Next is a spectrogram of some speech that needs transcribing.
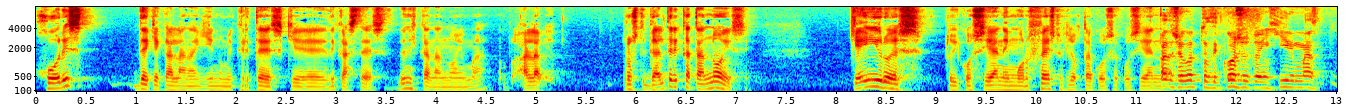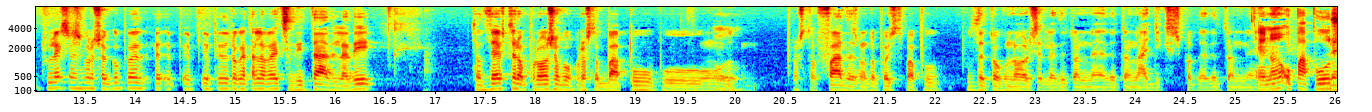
χωρίς ντε και καλά να γίνουμε κριτές και δικαστές. Δεν έχει κανένα νόημα, αλλά προς την καλύτερη κατανόηση. Και οι ήρωες του 21, οι μορφές του 1821. Πάντως, εγώ το δικό σου το εγχείρημα, τουλάχιστον σε προσωπικό επίπεδο, το κατάλαβα έτσι διτά. Δηλαδή, το δεύτερο πρόσωπο προς τον παππού, που, mm. προς το φάντασμα, το πόδι του παππού, που δεν το γνώρισε, δηλαδή δεν τον, δεν τον άγγιξες ποτέ. Δεν τον, Ενώ ο παππούς,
